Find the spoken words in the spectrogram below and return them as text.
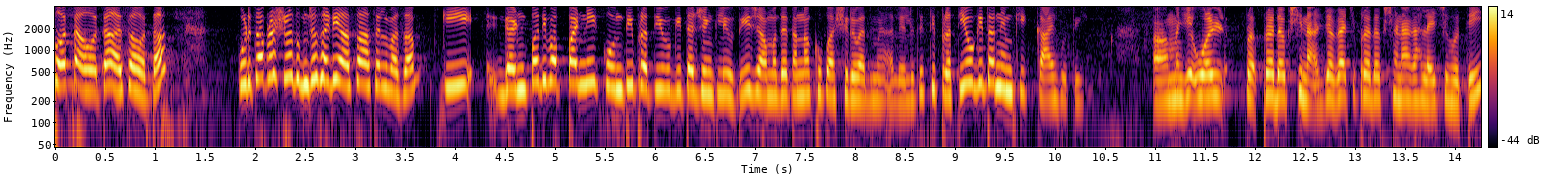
होतं होतं असं होतं. पुढचा प्रश्न तुमच्यासाठी असा असेल माझा की गणपती बाप्पांनी कोणती प्रतियोगिता जिंकली होती ज्यामध्ये त्यांना खूप आशीर्वाद मिळालेले होते? ती प्रतियोगिता नेमकी काय होती? म्हणजे वर्ल्ड प्र प्रदक्षिणा जगाची प्रदक्षिणा घालायची होती.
